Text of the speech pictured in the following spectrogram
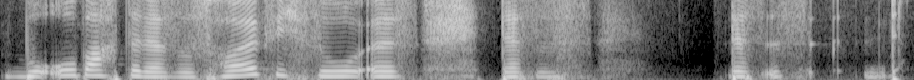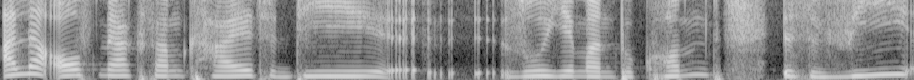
beobachte, dass es häufig so ist, dass es das ist alle Aufmerksamkeit, die so jemand bekommt, ist wie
